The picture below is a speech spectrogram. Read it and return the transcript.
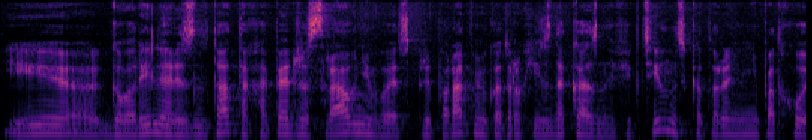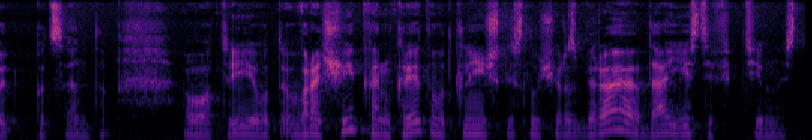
и говорили о результатах, опять же, сравнивая с препаратами, у которых есть доказанная эффективность, которые не подходят пациентам. Вот. И вот врачи конкретно, вот клинический случай разбирая, да, есть эффективность,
